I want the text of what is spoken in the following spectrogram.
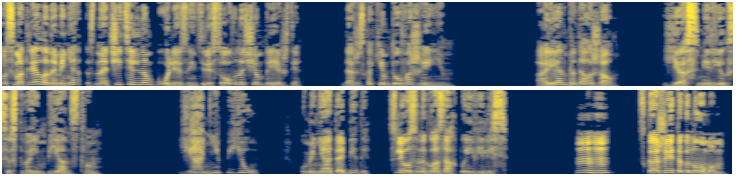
посмотрела на меня значительно более заинтересованно, чем прежде, даже с каким-то уважением. Ариан продолжал. «Я смирился с твоим пьянством». «Я не пью». У меня от обиды слезы на глазах появились. «Угу, скажи это гномам»,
